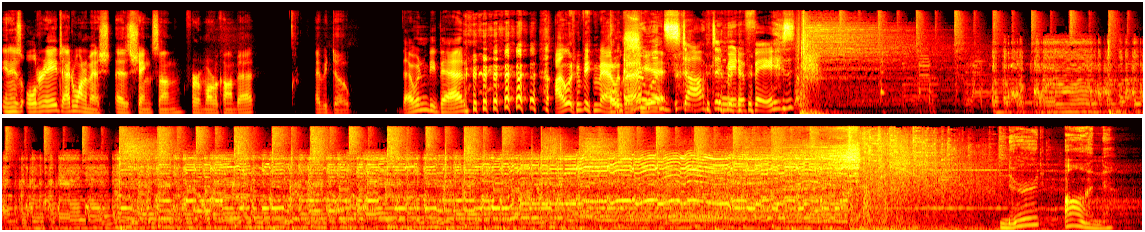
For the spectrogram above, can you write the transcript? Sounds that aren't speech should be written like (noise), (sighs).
in his older age, I'd want him as, as Shang Tsung for Mortal Kombat. That'd be dope. That wouldn't be bad. (laughs) I wouldn't be mad with that. shit. Everyone stopped and made a (laughs) face. Nerd on.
